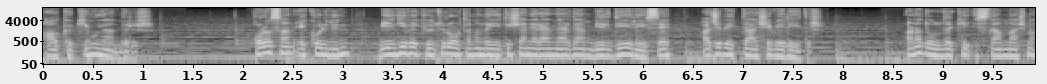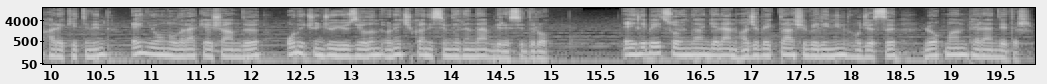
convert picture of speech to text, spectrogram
halkı kim uyandırır?'' Horasan ekolünün bilgi ve kültür ortamında yetişen erenlerden bir diğeri ise Hacı Bektaşi Veli'dir. Anadolu'daki İslamlaşma hareketinin en yoğun olarak yaşandığı 13. yüzyılın öne çıkan isimlerinden birisidir o. Ehl-i Beyt soyundan gelen Hacı Bektaşi Veli'nin hocası Lokman Perende'dir.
